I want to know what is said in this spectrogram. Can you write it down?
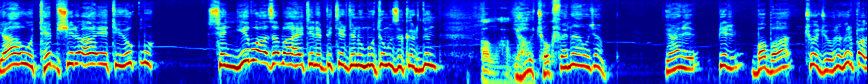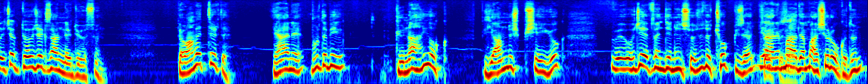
Yahu tebşir ayeti yok mu? Sen niye bu azap ayetiyle bitirdin umutumuzu kırdın? Allah Allah. Yahu çok fena hocam. Yani bir baba çocuğunu hırpalayacak, dövecek zannediyorsun. Devam ettirdi. Yani burada bir günah yok. Bir yanlış bir şey yok. Ve Hoca Efendi'nin sözü de çok güzel. Çok yani güzel. madem aşırı okudun,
